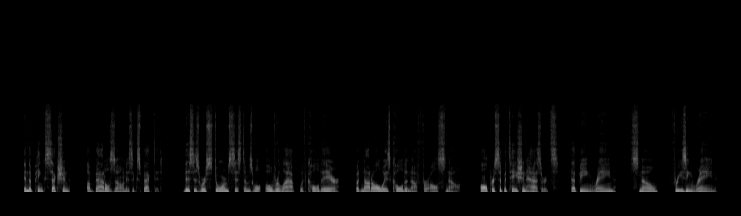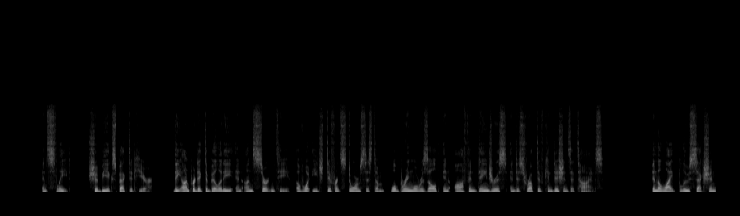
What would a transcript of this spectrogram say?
In the pink section, a battle zone is expected. This is where storm systems will overlap with cold air, but not always cold enough for all snow. All precipitation hazards, that being rain, snow, freezing rain, and sleet, should be expected here. The unpredictability and uncertainty of what each different storm system will bring will result in often dangerous and disruptive conditions at times. In the light blue section,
